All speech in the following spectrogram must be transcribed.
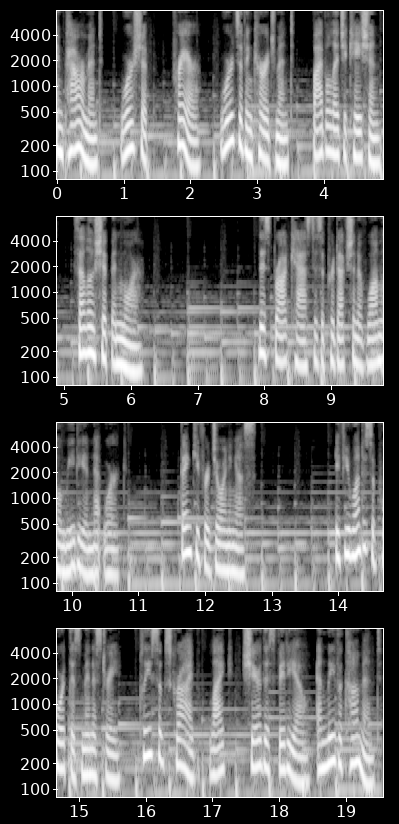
empowerment, worship, prayer, words of encouragement, Bible education, fellowship, and more. This broadcast is a production of WAMO Media Network. Thank you for joining us. If you want to support this ministry, please subscribe, like, share this video, and leave a comment.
